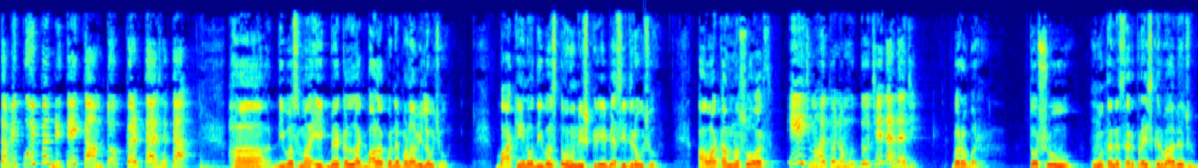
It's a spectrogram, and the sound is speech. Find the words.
તમે કોઈ પણ રીતે કામ તો કરતા જ હતા. હા દિવસમાં એક બે કલાક બાળકોને ભણાવી લઉં છું. બાકીનો દિવસ તો હું નિષ્ક્રિય બેસી જ રહું છું. આવા કામનો શું અર્થ? એ જ મહત્વનો મુદ્દો છે દાદાજી. બરોબર. તો શું હું તને સરપ્રાઈઝ કરવા આવ્યો છું?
